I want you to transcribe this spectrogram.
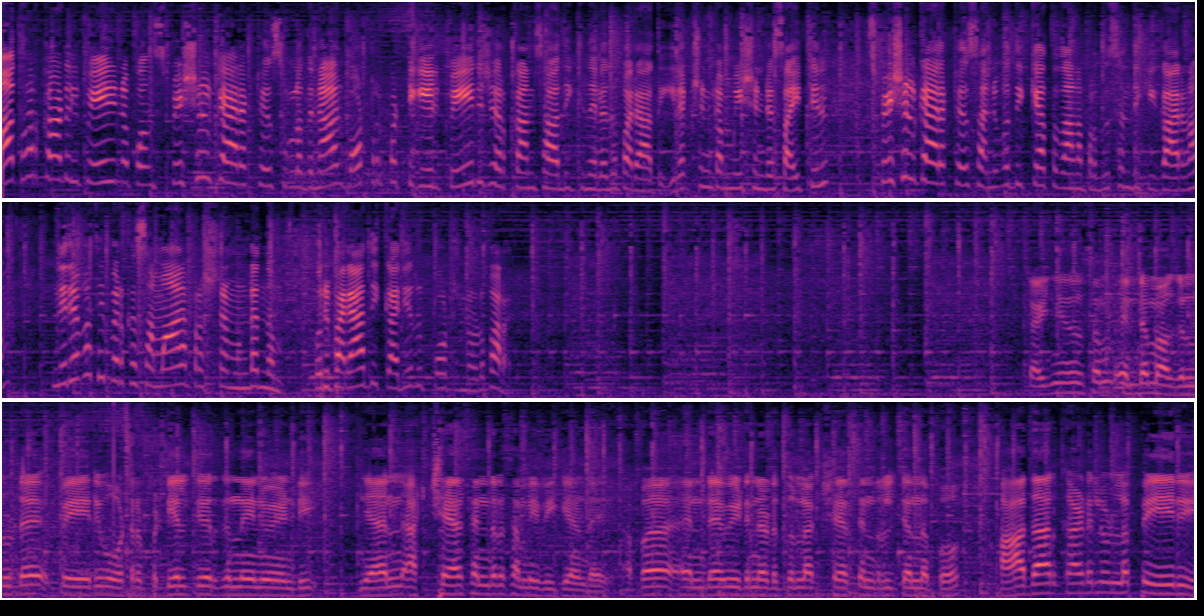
ആധാർ കാർഡിൽ പേരിനൊപ്പം special characters ഉള്ളതിനാൽ വോട്ടർ പട്ടികയിൽ പേര് ചേർക്കാൻ സാധിക്കുന്നില്ലെന്ന് പരാതി. ഇലക്ഷൻ കമ്മീഷന്റെ സൈറ്റിൽ സ്പെഷ്യൽ ക്യാരക്ടേഴ്സ് അനുവദിക്കാത്തതാണ് പ്രതിസന്ധിക്ക് കാരണം. നിരവധി പേർക്ക് സമാന പ്രശ്നമുണ്ടെന്നും ഒരു പരാതിക്കാരി റിപ്പോർട്ടറിനോട് പറഞ്ഞു. കഴിഞ്ഞ ദിവസം എന്റെ മകളുടെ പേര് വോട്ടർ പട്ടികയിൽ ചേർക്കുന്നതിന് വേണ്ടി ഞാൻ അക്ഷയ സെന്റർ സമീപിക്കുകയുണ്ടായി. അപ്പോൾ എന്റെ വീടിനടുത്തുള്ള അക്ഷയ സെന്ററിൽ ചെന്നപ്പോൾ ആധാർ കാർഡിലുള്ള പേര്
